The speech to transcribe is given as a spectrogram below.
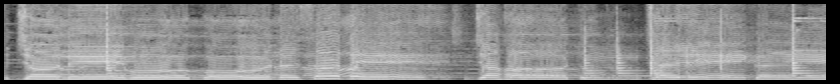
जाने वो कौन सा देश जहाँ तुम चले गए।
